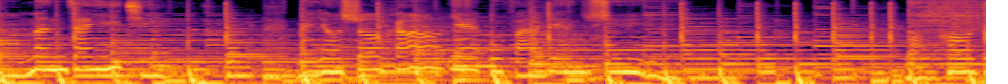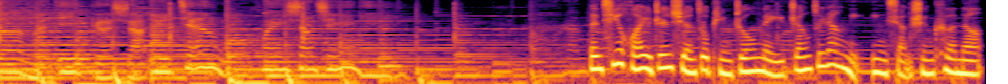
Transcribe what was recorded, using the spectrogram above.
我们在一起，没有说好也无法延续。往后的每一个下雨天，我会想起你。本期华语甄选作品中哪一张最让你印象深刻呢？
